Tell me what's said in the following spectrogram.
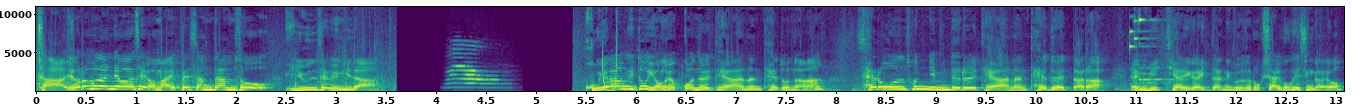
자, 여러분 안녕하세요. 마이펫 상담소 윤쌤입니다. 고양이도 영역권을 대하는 태도나 새로운 손님들을 대하는 태도에 따라 MBTI가 있다는 것을 혹시 알고 계신가요?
